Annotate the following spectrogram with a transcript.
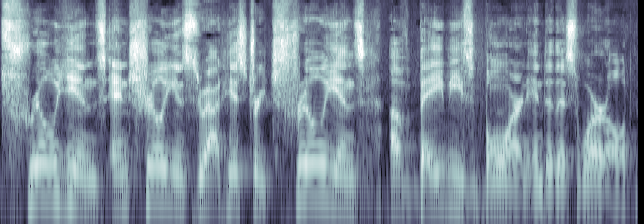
trillions and trillions throughout history, trillions of babies born into this world.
